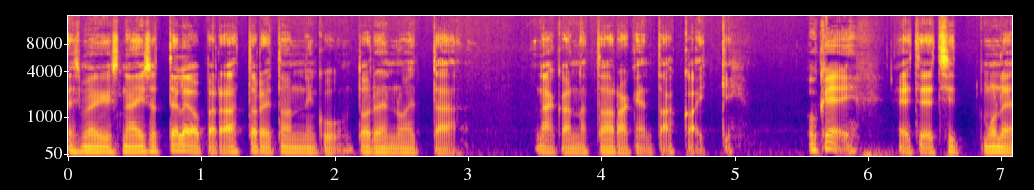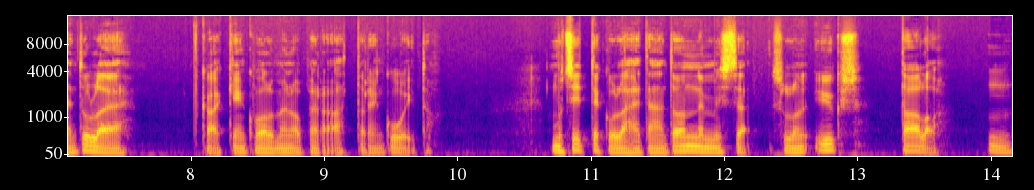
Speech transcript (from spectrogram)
esimerkiksi nämä isot teleoperaattorit on niin kuin todennut, että nämä kannattaa rakentaa kaikki. Okei. Okay. Että et sitten moneen tulee kaikkien kolmen operaattorin kuitu. Mutta sitten kun lähdetään tonne, missä sulla on yksi talo mm.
